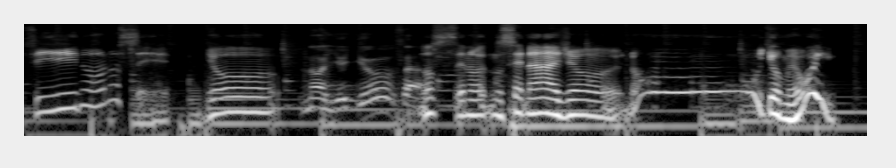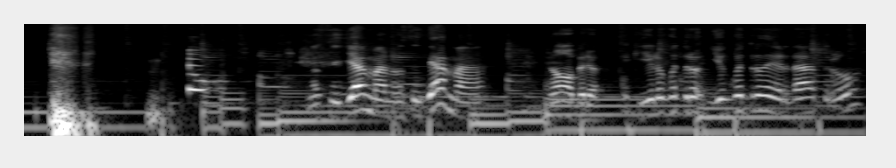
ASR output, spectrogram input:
Sí, no, no sé. Yo No, yo, yo, o sea. no sé, no, no sé nada. Yo, no, yo me voy. No se llama, no se llama. No, pero es que yo lo encuentro, yo encuentro de verdad atroz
